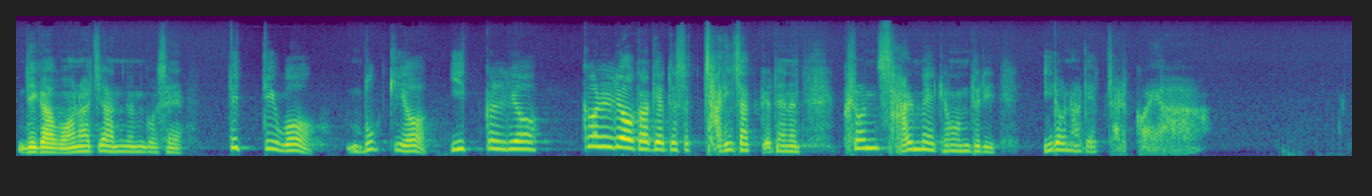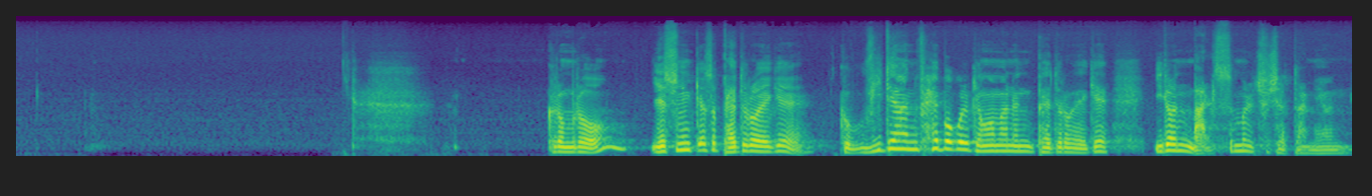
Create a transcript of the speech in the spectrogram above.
네가 원하지 않는 곳에 띠띠워 묶여 이끌려 끌려가게 돼서 자리 잡게 되는 그런 삶의 경험들이 일어나게 될 거야. 그러므로 예수님께서 베드로에게 그 위대한 회복을 경험하는 베드로에게 이런 말씀을 주셨다면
